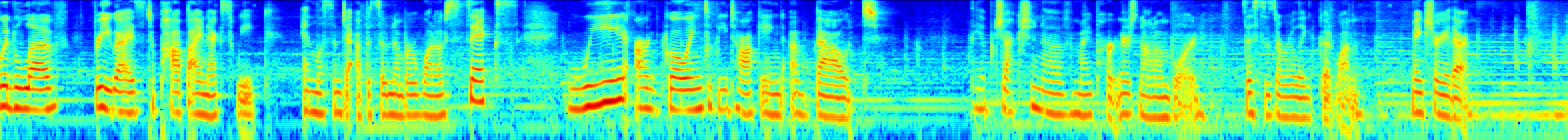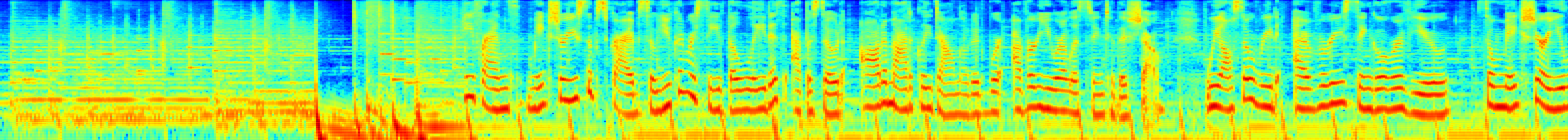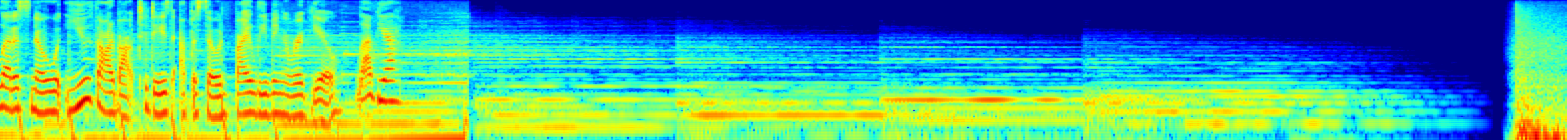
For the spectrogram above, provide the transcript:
Would love for you guys to pop by next week and listen to episode number 106. We are going to be talking about the objection of my partner's not on board. This is a really good one. Make sure you're there. Hey, friends, make sure you subscribe so you can receive the latest episode automatically downloaded wherever you are listening to this show. We also read every single review, so make sure you let us know what you thought about today's episode by leaving a review. Love ya!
